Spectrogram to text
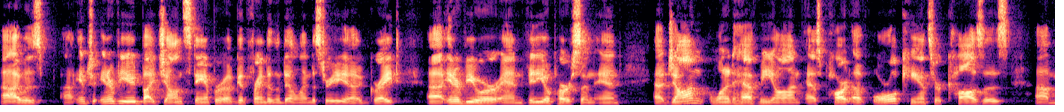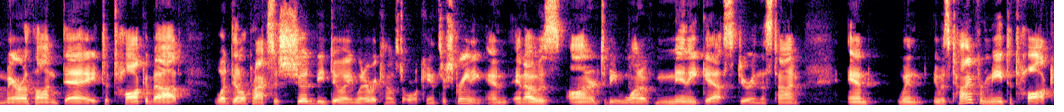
Uh, I was uh, inter- interviewed by John Stamper, a good friend in the dental industry, a great uh, interviewer and video person. And uh, John wanted to have me on as part of Oral Cancer Causes uh, Marathon Day to talk about what dental practices should be doing whenever it comes to oral cancer screening. And, and I was honored to be one of many guests during this time. And when it was time for me to talk,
